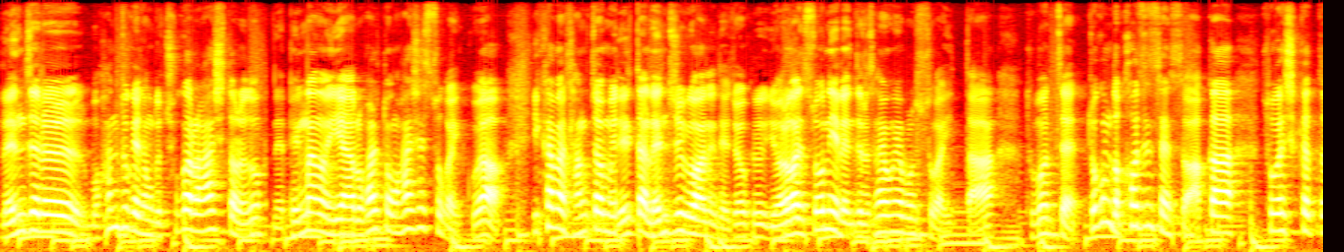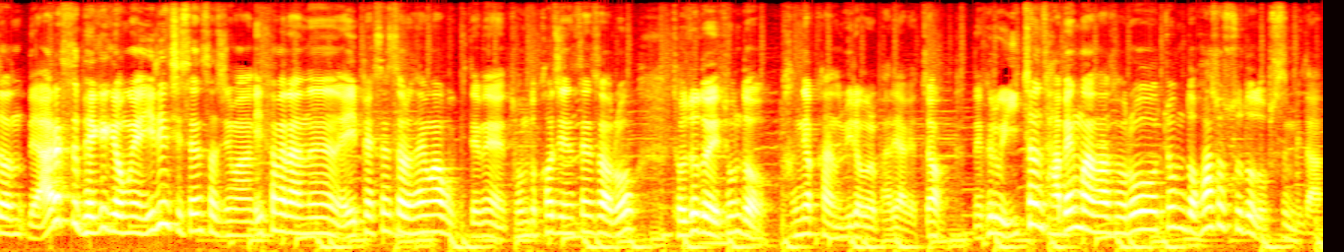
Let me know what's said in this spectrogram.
렌즈를 뭐 한두 개 정도 추가를 하시더라도 네, 100만 원 이하로 활동을 하실 수가 있고요. 이 카메라 장점은 일단 렌즈 교환이 되죠. 그리고 여러 가지 소니 렌즈를 사용해 볼 수가 있다. 두 번째, 조금 더 커진 센서. 아까 소개시켰던 네, RX100의 경우에 1인치 센서지만 이 카메라는 APEC 센서를 사용하고 있기 때문에 좀 더 커진 센서로 저조도에 좀 더 강력한 위력을 발휘하겠죠. 네, 그리고 2400만 화소로 좀 더 화소 수도 높습니다.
